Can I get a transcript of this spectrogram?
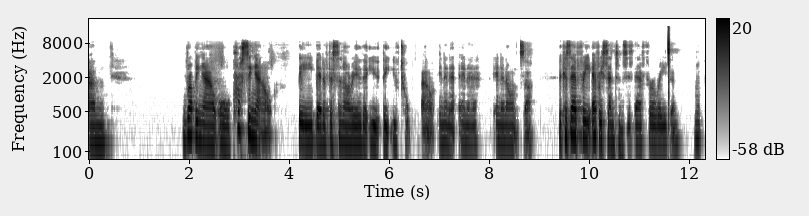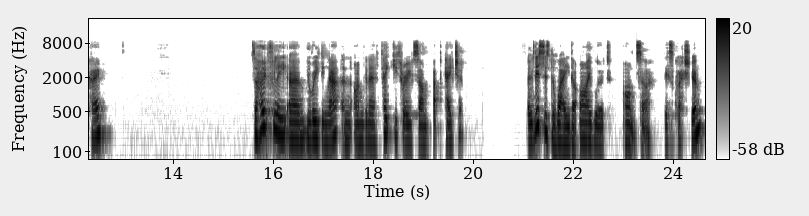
um, rubbing out or crossing out the bit of the scenario that you that you've talked about in an in a in an answer, because every every sentence is there for a reason. Okay. So hopefully um, you're reading that, and I'm going to take you through some application. So this is the way that I would answer this question.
